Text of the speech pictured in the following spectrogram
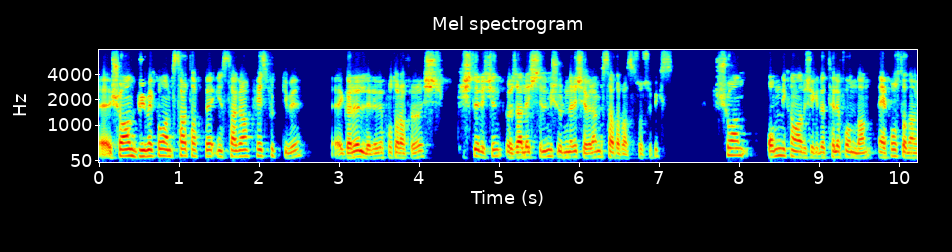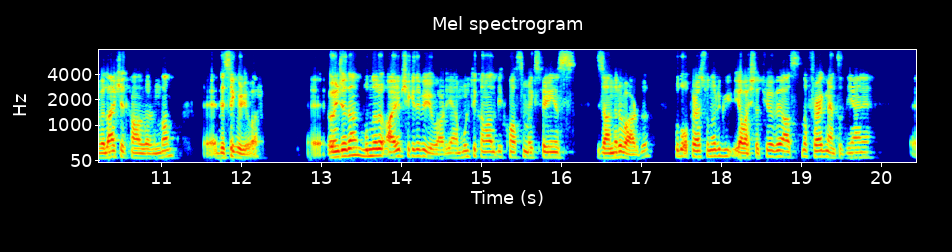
E, şu an büyümekte olan bir startup ve Instagram, Facebook gibi e, galerileri ve fotoğrafları kişiler için özelleştirilmiş ürünleri çeviren bir startup aslında Sociopix. Şu an omni kanal bir şekilde telefondan, e-postadan ve live chat kanallarından e, destek veriyorlar. E, önceden bunları ayrı bir şekilde veriyorlar. Yani multi kanal bir customer experience dizaynları vardı. Bu da operasyonları yavaşlatıyor ve aslında fragmented yani e,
